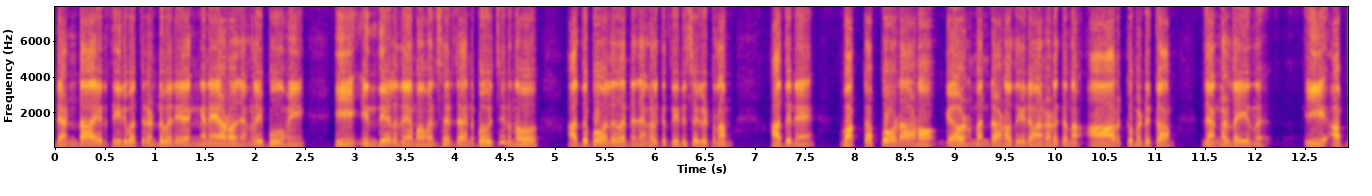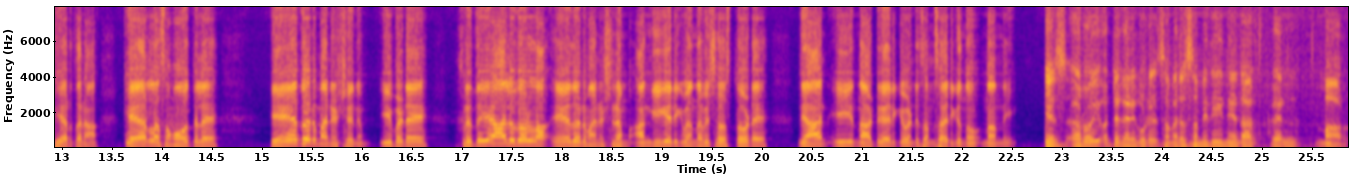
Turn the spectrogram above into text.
രണ്ടായിരത്തി ഇരുപത്തിരണ്ട് വരെ എങ്ങനെയാണോ ഞങ്ങൾ ഈ ഭൂമി ഈ ഇന്ത്യയിലെ നിയമം അനുസരിച്ച് അനുഭവിച്ചിരുന്നവോ അതുപോലെ തന്നെ ഞങ്ങൾക്ക് തിരിച്ചു കിട്ടണം. അതിന് വക്കപ്പോടാണോ ഗവൺമെന്റ് ആണോ തീരുമാനമെടുക്കുന്ന ആർക്കും എടുക്കാം. ഞങ്ങളുടെ ഈ ഈ അഭ്യർത്ഥന കേരള സമൂഹത്തിലെ ഏതൊരു മനുഷ്യനും ഇവിടെ ഹൃദയാലുതുള്ള ഏതൊരു മനുഷ്യനും അംഗീകരിക്കുമെന്ന വിശ്വാസത്തോടെ ഞാൻ ഈ നാട്ടുകാർക്ക് വേണ്ടി സംസാരിക്കുന്നു. നന്ദി. യെസ് റോയ് ഒറ്റ കാര്യം കൂടെ. സമരസമിതി നേതാക്കന്മാർ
